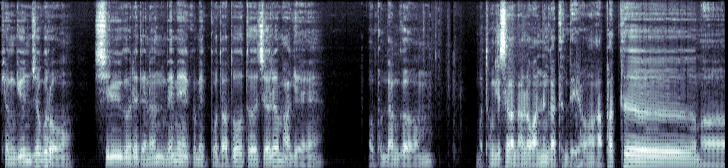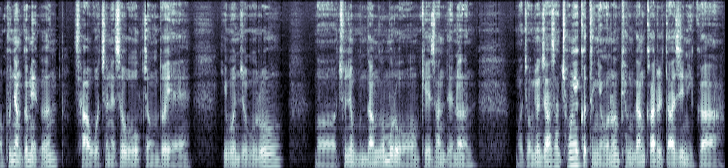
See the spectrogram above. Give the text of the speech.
평균적으로 실거래되는 매매 금액보다도 더 저렴하게 어, 분담금 뭐 통지서가 날라왔는 것 같은데요. 아파트 뭐 분양 금액은 4억 5천에서 5억 정도에 기본적으로 뭐 추정 분담금으로 계산되는 뭐 종전자산 총액 같은 경우는 평당가를 따지니까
